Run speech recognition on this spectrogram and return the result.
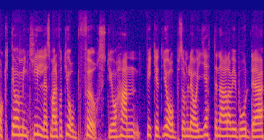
Och det var min kille som hade fått jobb först ju och han fick ett jobb som låg jättenära där vi bodde.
